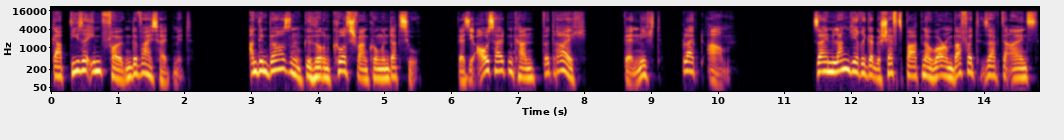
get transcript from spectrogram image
gab dieser ihm folgende Weisheit mit. An den Börsen gehören Kursschwankungen dazu. Wer sie aushalten kann, wird reich. Wer nicht, bleibt arm. Sein langjähriger Geschäftspartner Warren Buffett sagte einst,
